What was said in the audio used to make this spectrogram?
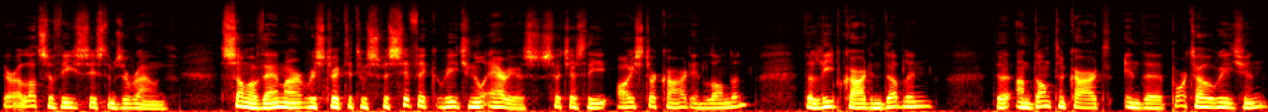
There are lots of these systems around. Some of them are restricted to specific regional areas, such as the Oyster card in London, the Leap card in Dublin, the Andante card in the Porto region,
